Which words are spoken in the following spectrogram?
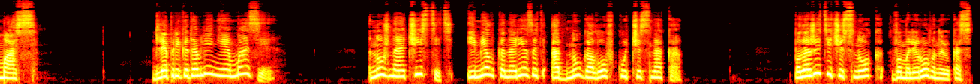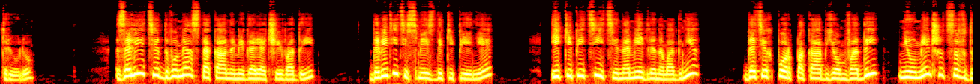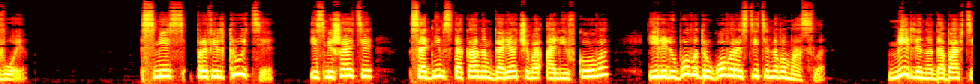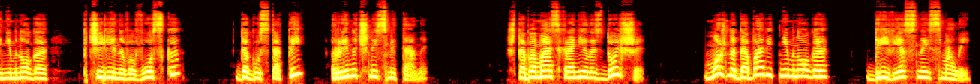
Мазь. Для приготовления мази нужно очистить и мелко нарезать одну головку чеснока. Положите чеснок в эмалированную кастрюлю, залейте двумя стаканами горячей воды, доведите смесь до кипения и кипятите на медленном огне до тех пор, пока объем воды не уменьшится вдвое. Смесь профильтруйте и смешайте с одним стаканом горячего оливкового или любого другого растительного масла. Медленно добавьте немного пчелиного воска до густоты рыночной сметаны. Чтобы мазь хранилась дольше, можно добавить немного древесной смолы.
